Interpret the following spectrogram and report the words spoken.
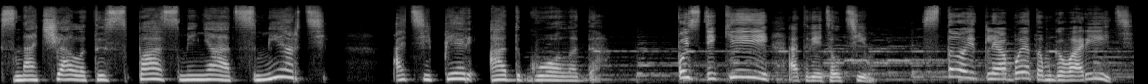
Сначала ты спас меня от смерти, а теперь от голода». «Пустяки!» — ответил Тим. «Стоит ли об этом говорить?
